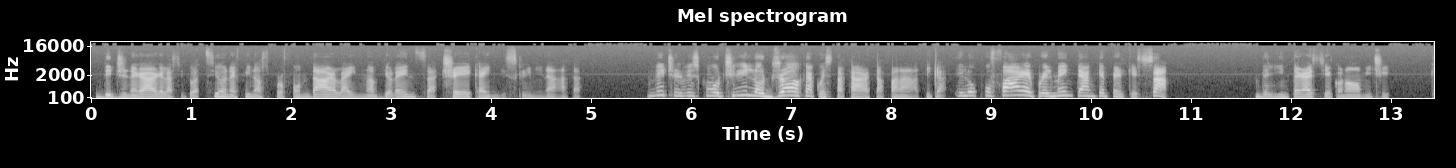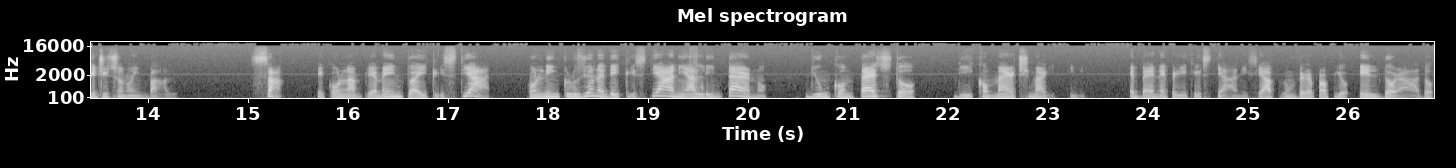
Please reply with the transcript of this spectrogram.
degenerare la situazione fino a sprofondarla in una violenza cieca e indiscriminata. Invece il vescovo Cirillo gioca questa carta fanatica e lo può fare probabilmente anche perché sa degli interessi economici che ci sono in ballo. Sa che con l'ampliamento ai cristiani, con l'inclusione dei cristiani all'interno di un contesto di commerci marittimi, ebbene per i cristiani si apre un vero e proprio Eldorado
